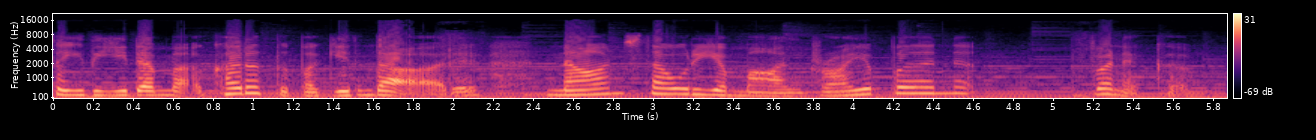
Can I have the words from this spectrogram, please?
செய்தியிடம் கருத்து பகிர்ந்தார். நான் சௌரியம்மாள் ராயப்பன். வணக்கம்.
